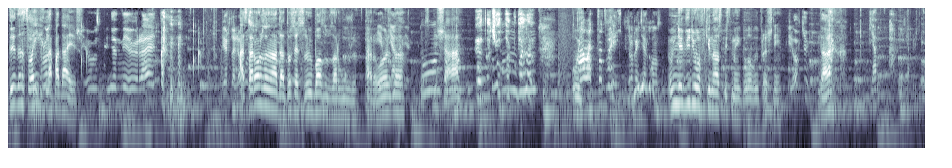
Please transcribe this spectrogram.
Ты на своих нападаешь. Осторожно надо, а то я свою базу взорву уже. Осторожно. Спеша. Это что. Ой, что? Не трогайте Арконус. у меня веревки насквозь моей головы прошли. Веревки? Да. Я... Я придумал.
